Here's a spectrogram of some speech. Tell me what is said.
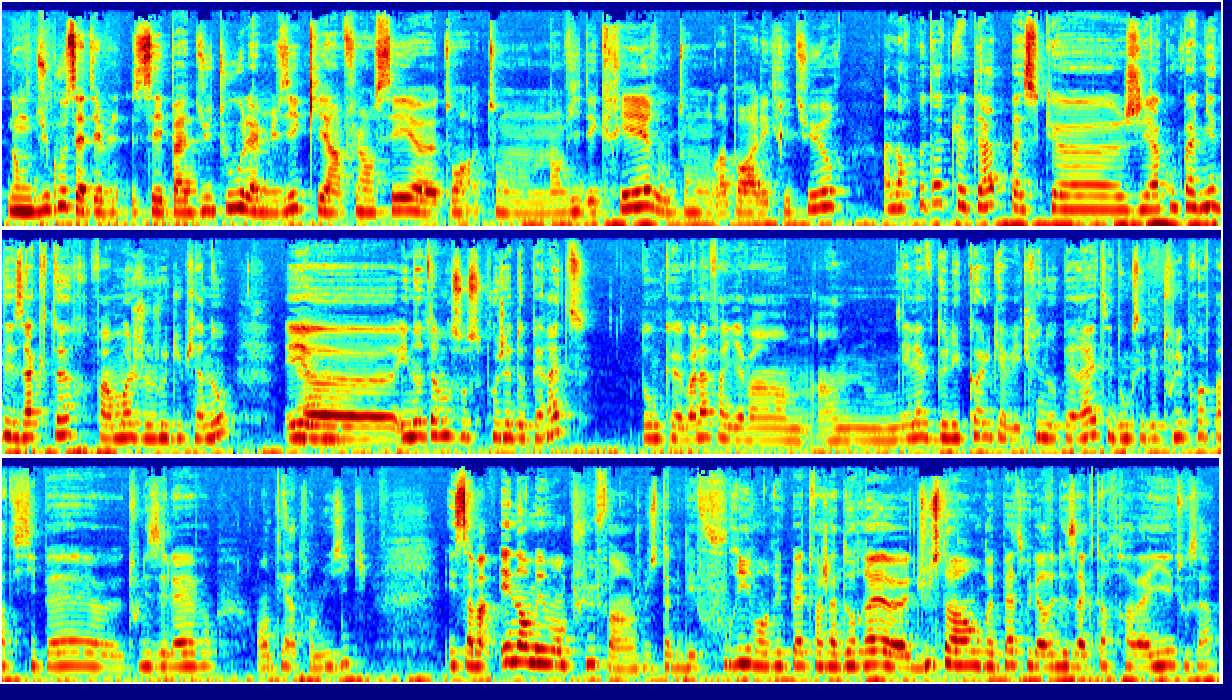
Donc du coup, ça c'est pas du tout la musique qui a influencé euh, ton, ton envie d'écrire ou ton rapport à l'écriture? Alors peut-être le théâtre parce que j'ai accompagné des acteurs, enfin moi je joue du piano, et, Ah. euh, et notamment sur ce projet d'opérette. Donc euh, voilà, enfin il y avait un, un élève de l'école qui avait écrit une opérette, et donc c'était tous les profs participaient, euh, tous les élèves en théâtre, en musique. Et ça m'a énormément plu, enfin je me suis tapé des fous rires en répète, enfin j'adorais euh, juste là en répète, regarder les acteurs travailler, tout ça.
